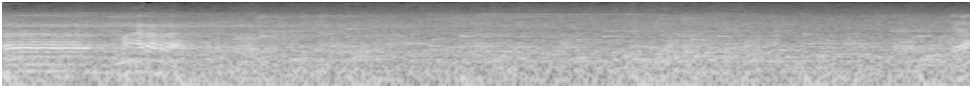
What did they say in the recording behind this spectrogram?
eh, mengarah lah. Ya,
